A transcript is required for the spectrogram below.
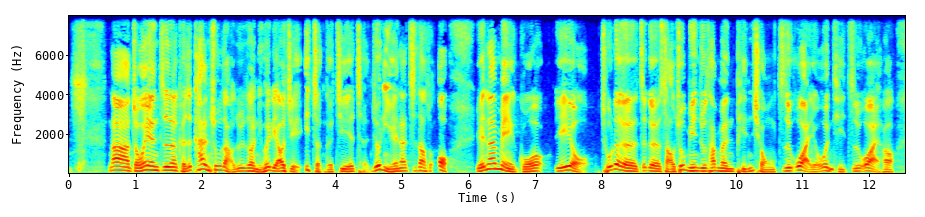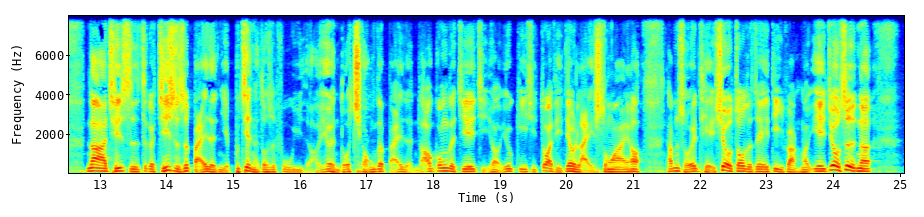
那总而言之呢，可是看书的好处就是说，你会了解一整个阶层，就你原来知道说，哦，原来美国也有。除了这个少数民族他们贫穷之外，有问题之外，哈，那其实这个即使是白人，也不见得都是富裕的哈，有很多穷的白人，劳工的阶级哈，尤其是到底叫奶酸哈，他们所谓铁锈州的这些地方哈，也就是呢。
